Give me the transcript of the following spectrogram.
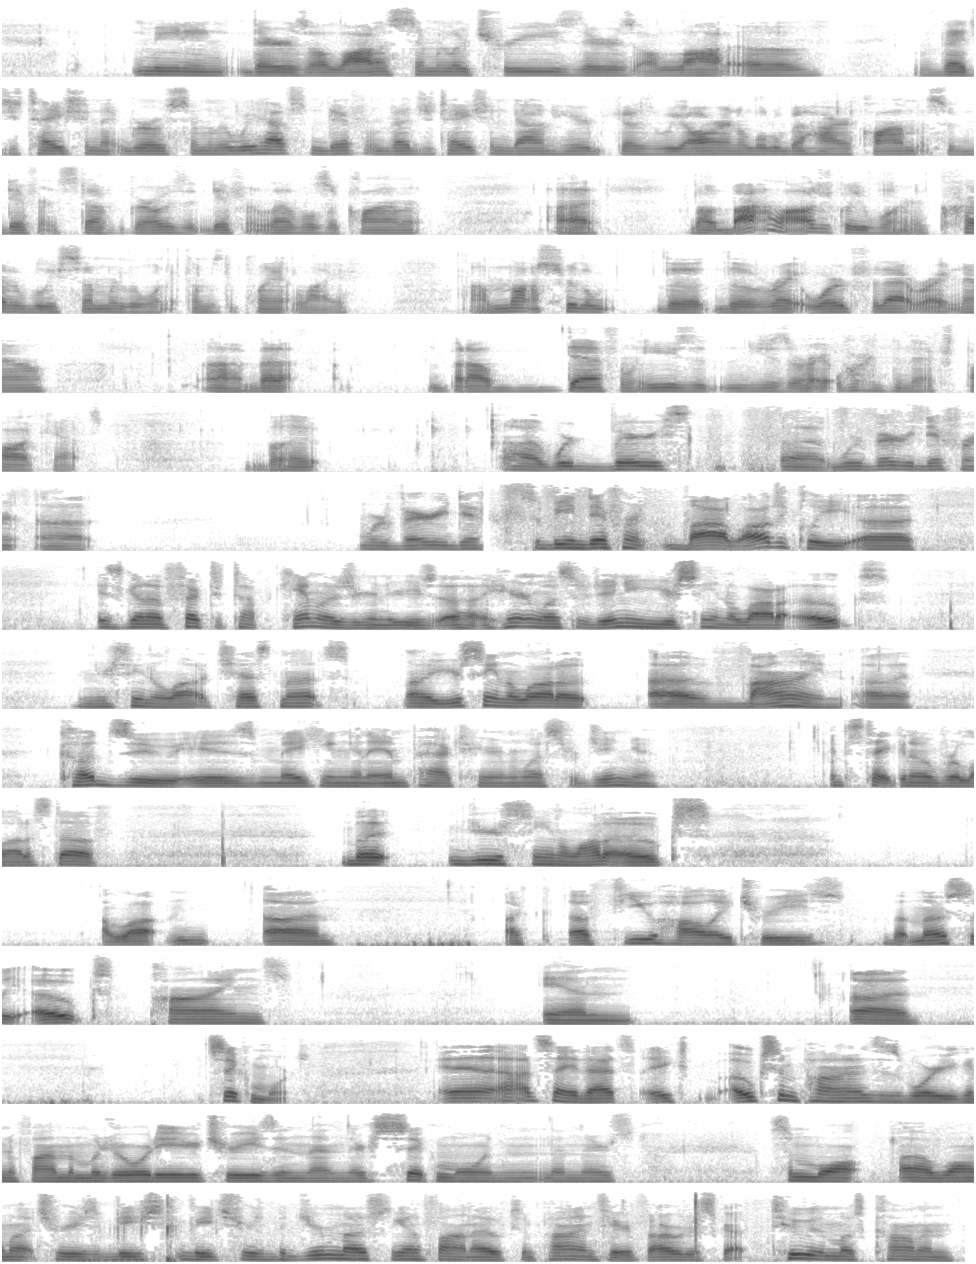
meaning there's a lot of similar trees. There's a lot of vegetation that grows similar. We have some different vegetation down here because we are in a little bit higher climate, so different stuff grows at different levels of climate. Uh, but biologically, we're incredibly similar when it comes to plant life. I'm not sure the the, the right word for that right now, uh, but but I'll definitely use it and use the right word in the next podcast. But uh, we're very uh, we're very different. Uh, we're very different. So being different biologically uh, is going to affect the type of camos you're going to use. Uh, here in West Virginia, you're seeing a lot of oaks, and you're seeing a lot of chestnuts. Uh, you're seeing a lot of uh, vine. Uh, kudzu is making an impact here in West Virginia. It's taking over a lot of stuff, but you're seeing a lot of oaks, a lot, uh, a, a few holly trees, but mostly oaks, pines, and uh sycamores. And I'd say that's oaks and pines is where you're going to find the majority of your trees, and then there's sycamore, and then there's some uh, walnut trees, beech, beech trees, but you're mostly going to find oaks and pines here. If I were to describe two of the most common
